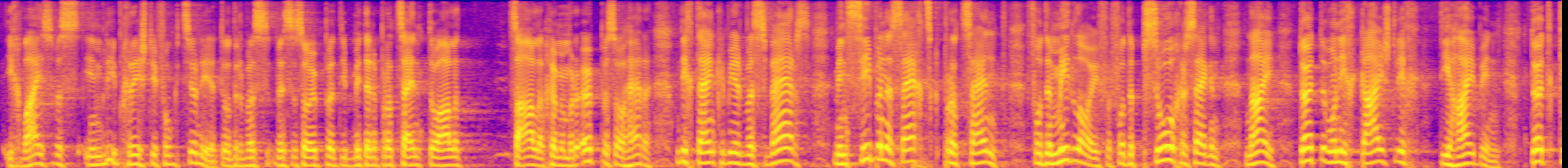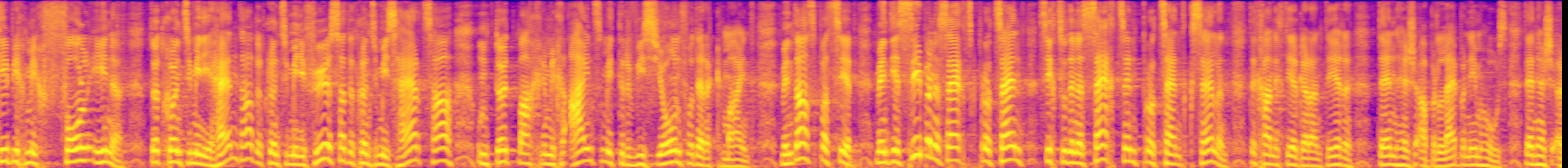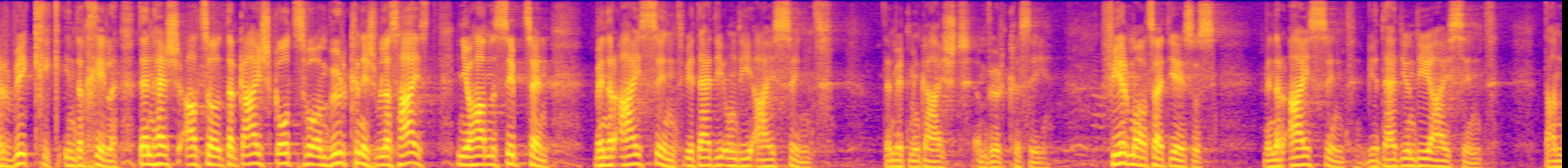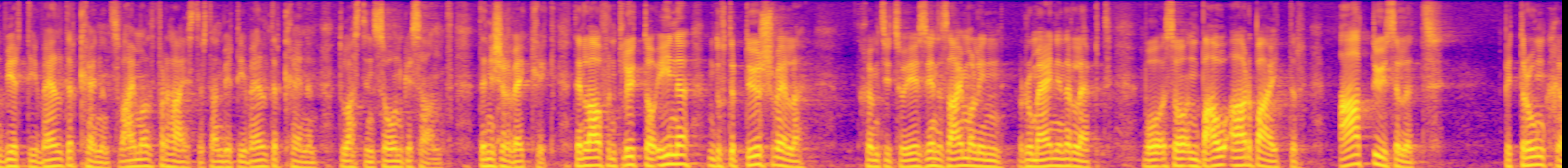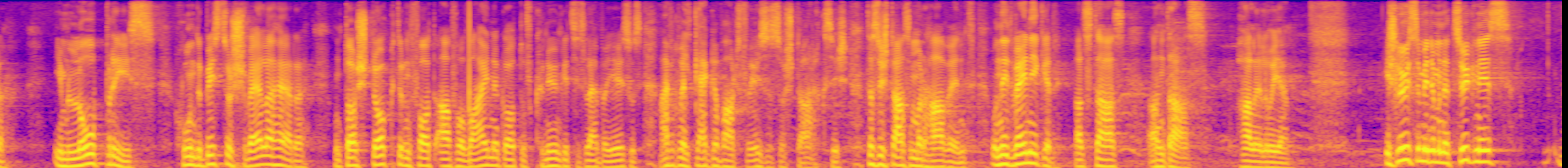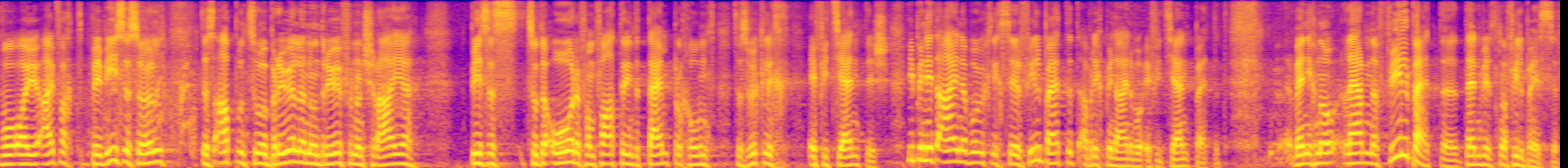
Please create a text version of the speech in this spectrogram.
Ich weiß, was im Lieb Christi funktioniert oder was, was so mit einer prozentualen Zahlen kommen wir etwa so her. Und ich denke mir, was wäre es, wenn 67 Prozent der Mitläufer, der Besucher sagen, nein, dort, wo ich geistlich die bin. Dort gebe ich mich voll rein. Dort können Sie meine Hände haben, dort können Sie meine Füße haben, dort können Sie mein Herz haben und dort mache ich mich eins mit der Vision von der Gemeinde. Wenn das passiert, wenn die 67 Prozent sich zu den 16 Prozent gesellen, dann kann ich dir garantieren, dann hast du aber Leben im Haus, dann hast du Erweckung in der Kirche, dann hast du also der Geist Gottes, der am Wirken ist, weil es heißt in Johannes 17, wenn er eins sind, wie Daddy und ich eins sind, dann wird mein Geist am Wirken sein. Viermal sagt Jesus, wenn er eins sind, wie Daddy und ich eins sind, dann wird die Welt erkennen, zweimal verheißt es, dann wird die Welt erkennen, du hast den Sohn gesandt. Dann ist er weg. Dann laufen die Leute hier rein und auf der Türschwelle kommen sie zu Jesus. Sie haben das einmal in Rumänien erlebt, wo so ein Bauarbeiter antüselt, betrunken, im Lobpreis kommt er bis zur Schwelle her und da stockt er und fährt an von weinen, geht auf Knie und gibt sein Leben Jesus. Einfach weil die Gegenwart von Jesus so stark ist. Das ist das, was wir haben wollen. Und nicht weniger als das an das. Halleluja. Ich schließe mit einem Zeugnis, wo euch einfach beweisen soll, dass ab und zu brüllen und rufen und schreien bis es zu den Ohren vom Vater in den Tempel kommt, dass es wirklich effizient ist. Ich bin nicht einer, der wirklich sehr viel betet, aber ich bin einer, der effizient betet. Wenn ich noch lerne viel beten, dann wird es noch viel besser.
